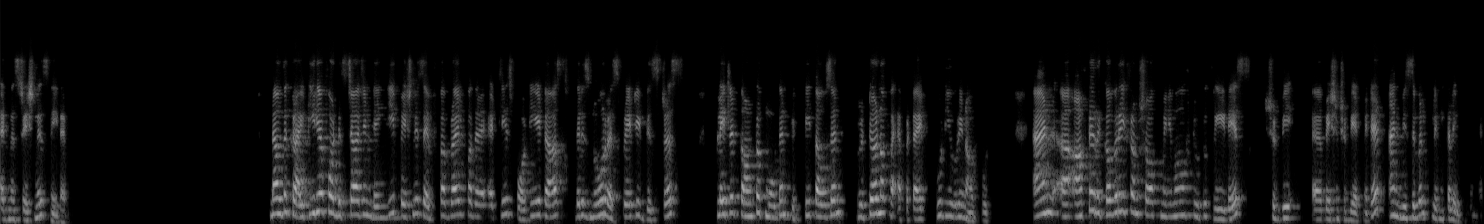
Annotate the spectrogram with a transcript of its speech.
administration is needed. Now, the criteria for discharge in dengue, patient is febrile for the, at least 48 hours. There is no respiratory distress, platelet count of more than 50,000, return of appetite, good urine output. And uh, after recovery from shock, minimum of two to three days, should be uh, patient should be admitted and visible clinical improvement.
